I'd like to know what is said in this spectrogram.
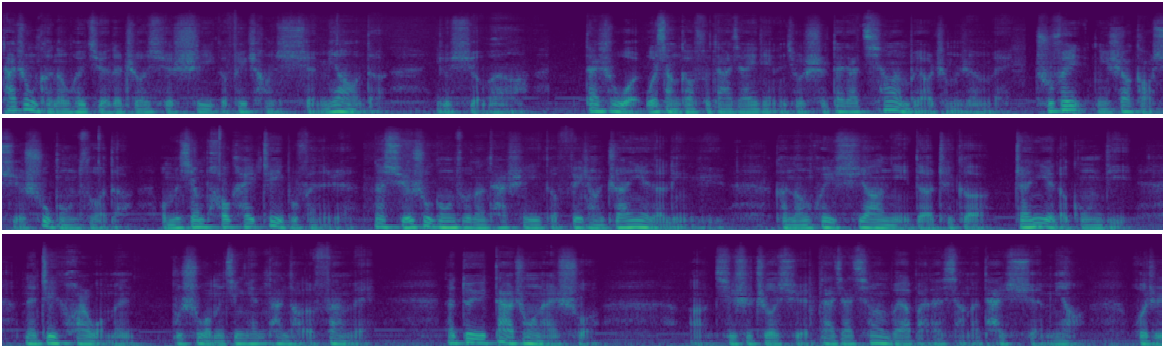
大众可能会觉得哲学是一个非常玄妙的一个学问啊。但是我我想告诉大家一点的就是，大家千万不要这么认为。除非你是要搞学术工作的，我们先抛开这一部分的人。那学术工作呢，它是一个非常专业的领域，可能会需要你的这个专业的功底。那这块我们不是我们今天探讨的范围。那对于大众来说，啊，其实哲学大家千万不要把它想得太玄妙，或者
